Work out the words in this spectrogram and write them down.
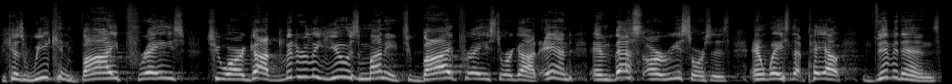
Because we can buy praise to our God, literally use money to buy praise to our God, and invest our resources in ways that pay out dividends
